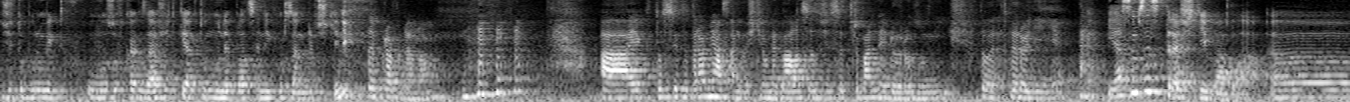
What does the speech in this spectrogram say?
že to budu mít v uvozovkách zážitky a k tomu neplacený kurz angličtiny. To je pravda, no. A jak to si to teda měla s angličtinou? Nebála se, že se třeba nedorozumíš v, to, v té rodině? Já jsem se strašně bála. Uh...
